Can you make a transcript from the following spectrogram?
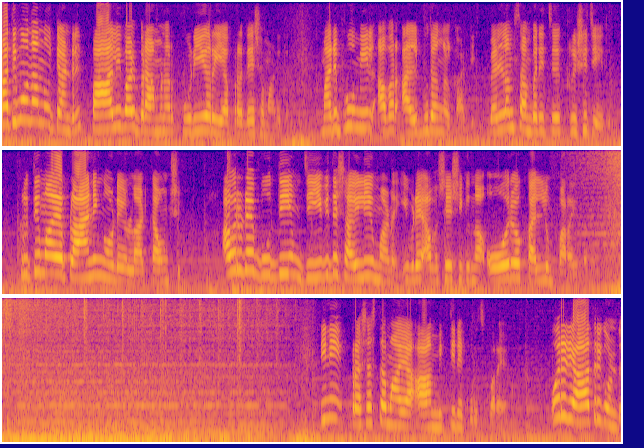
പതിമൂന്നാം നൂറ്റാണ്ടിൽ പാലിവാൾ ബ്രാഹ്മണർ കുടിയേറിയ പ്രദേശമാണിത്. മരുഭൂമിയിൽ അവർ അത്ഭുതങ്ങൾ കാട്ടി. വെള്ളം സംഭരിച്ച് കൃഷി ചെയ്തു. കൃത്യമായ പ്ലാനിങ്ങോടെയുള്ള ടൗൺഷിപ്പ് അവരുടെ ബുദ്ധിയും ജീവിത ശൈലിയുമാണ് ഇവിടെ അവശേഷിക്കുന്ന ഓരോ കല്ലും പറയുന്നത്. ഇനി പ്രശസ്തമായ ആ മിത്തിനെ കുറിച്ച് പറയാം. ഒരു രാത്രി കൊണ്ട്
